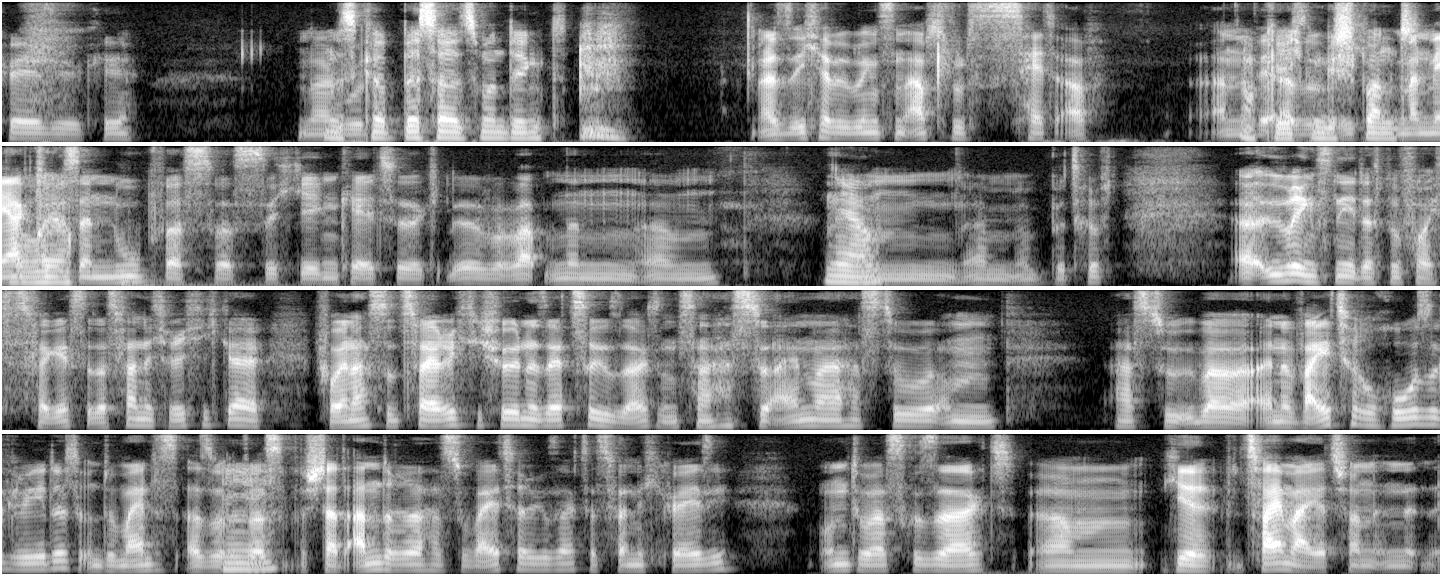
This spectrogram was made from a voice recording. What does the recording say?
crazy, okay. Na das gut. klappt besser, als man denkt. Also ich habe übrigens ein absolutes Setup. An, okay, also ich bin ich, gespannt. Man merkt, oh, ja. ist ein Noob, was, was sich gegen Kälte äh, wappnen ähm, ja. ähm, ähm, betrifft. Äh, übrigens, nee, das bevor ich das vergesse, das fand ich richtig geil. Vorhin hast du zwei richtig schöne Sätze gesagt. Und zwar hast du einmal hast du ähm, hast du über eine weitere Hose geredet und du meintest, also mhm. du hast statt andere hast du weitere gesagt, das fand ich crazy. Und du hast gesagt, ähm, hier zweimal jetzt schon, in,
